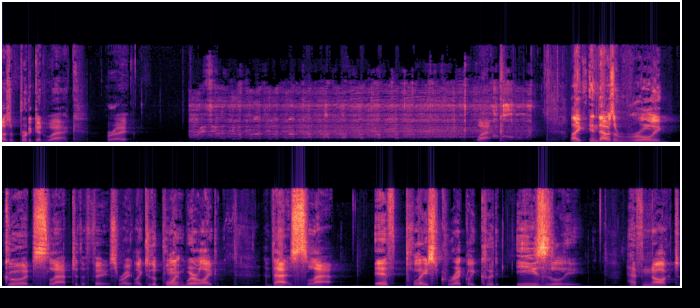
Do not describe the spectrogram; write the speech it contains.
That was a pretty good whack, right? Whack. Like, and that was a really good slap to the face, right? Like, to the point where, like, that slap, if placed correctly, could easily have knocked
